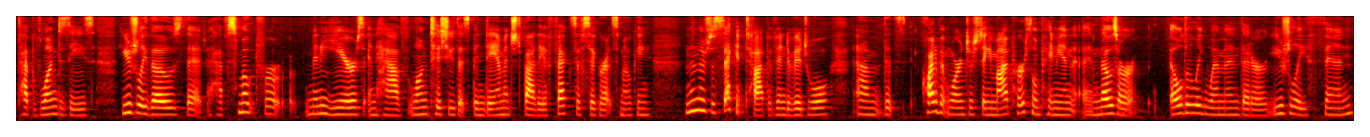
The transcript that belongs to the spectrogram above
type of lung disease. Usually those that have smoked for many years and have lung tissue that's been damaged by the effects of cigarette smoking. And then there's a second type of individual um, that's quite a bit more interesting in my personal opinion, and those are elderly women that are usually thin,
